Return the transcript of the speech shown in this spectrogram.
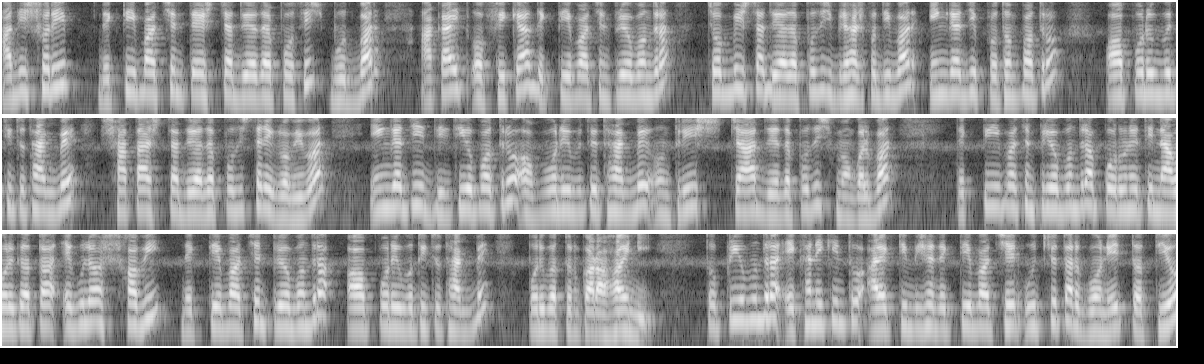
হাদিস শরীফ দেখতেই পাচ্ছেন তেইশ চার দুই হাজার পঁচিশ বুধবার। আকাইদ ও ফিকা দেখতেই পাচ্ছেন প্রিয় বন্ধুরা চব্বিশ চার দুই হাজার পঁচিশ বৃহস্পতিবার, ইংরাজি প্রথম পত্র, অপরিবর্তিত থাকবে সাতাশ চার দুই হাজার পঁচিশ তারিখ রবিবার, ইংরাজি দ্বিতীয় পত্র, অপরিবর্তিত থাকবে উনত্রিশ চার দুই হাজার পঁচিশ মঙ্গলবার। দেখতেই পাচ্ছেন প্রিয় বন্ধুরা, পরিণতি, নাগরিকতা, এগুলো সবই দেখতে পাচ্ছেন প্রিয় বন্ধুরা, অপরিবর্তিত থাকবে, পরিবর্তন করা হয়নি। তো প্রিয় বন্ধুরা, এখানে কিন্তু আরেকটি বিষয় দেখতে পাচ্ছেন, উচ্চতার গণিত তত্ত্বীয়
